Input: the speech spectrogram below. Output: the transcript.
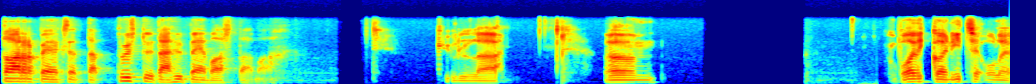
tarpeeksi, että pystyy tämä hypeen vastaamaan. Kyllä. Öm, vaikka en itse ole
